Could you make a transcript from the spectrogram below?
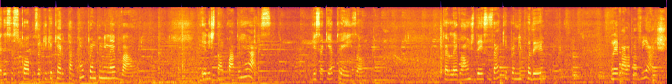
É desses copos aqui que eu quero estar tá comprando para me levar, ó. Eles estão quatro reais. Esse aqui é três, ó. Quero levar uns desses aqui para mim poder levar lá para viagem.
